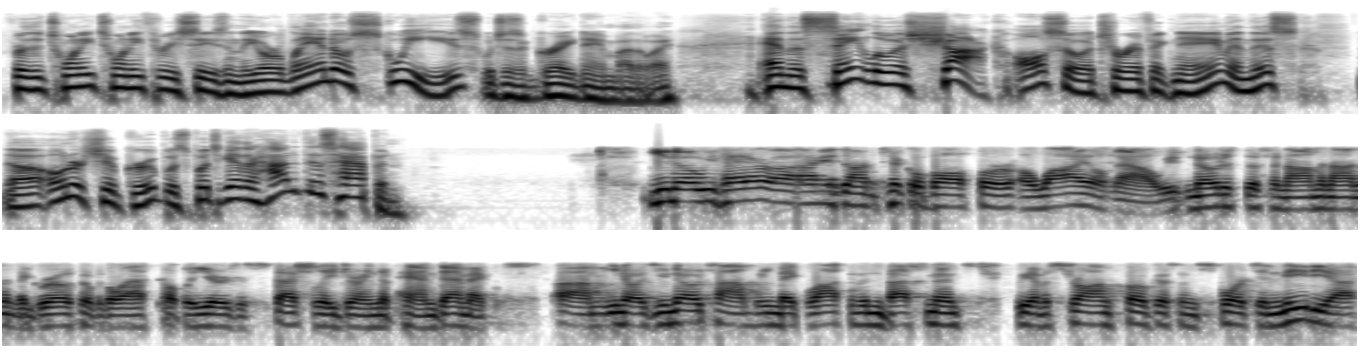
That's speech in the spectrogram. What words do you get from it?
for the 2023 season the Orlando Squeeze, which is a great name, by the way, and the St. Louis Shock, also a terrific name. And this uh, ownership group was put together. How did this happen? You know, we've had our eyes on pickleball for a while now. We've noticed the phenomenon and the growth over the last couple of years, especially during the pandemic. Um, you know, as you know, Tom, we make lots of investments. We have a strong focus on sports and media,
